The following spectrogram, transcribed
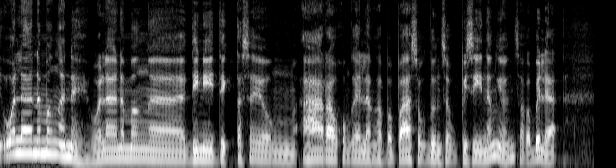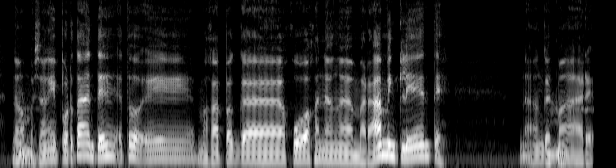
wala namang ano eh, wala namang ah, dinidikta sa yung araw kung kailan ka papasok doon sa opisinang yon sa kabila, no? Mas ang importante, ito eh makapagkuha ka ng ah, maraming kliyente na hanggat maaari.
